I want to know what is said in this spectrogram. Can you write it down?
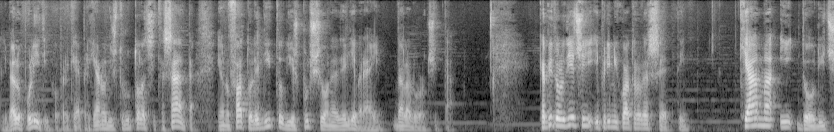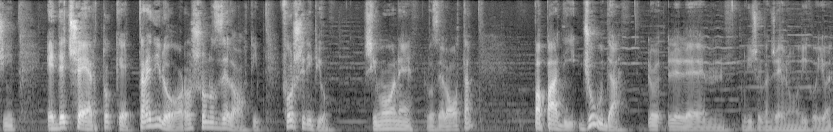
livello politico, perché? Perché hanno distrutto la città santa e hanno fatto l'editto di espulsione degli ebrei dalla loro città. Capitolo 10, i primi quattro versetti. Chiama i dodici ed è certo che tre di loro sono zeloti, forse di più. Simone lo zelota, papà di Giuda, lo, le, lo dice il Vangelo, non lo dico io, eh,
